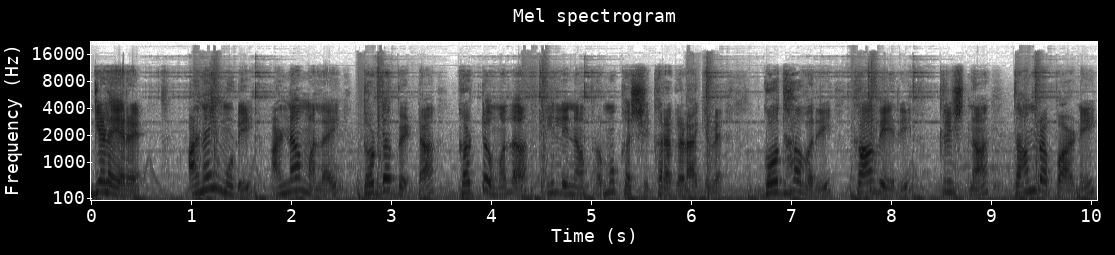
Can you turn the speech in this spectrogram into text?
ಗೆಳೆಯರೆ, ಅಣೈಮುಡಿ, ಅಣ್ಣಾಮಲೈ, ದೊಡ್ಡಬೆಟ್ಟ, ಕಟ್ಟುಮಲ ಇಲ್ಲಿನ ಪ್ರಮುಖ ಶಿಖರಗಳಾಗಿವೆ. ಗೋದಾವರಿ, ಕಾವೇರಿ, ಕೃಷ್ಣ, ತಾಮ್ರಪಾಣಿ,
